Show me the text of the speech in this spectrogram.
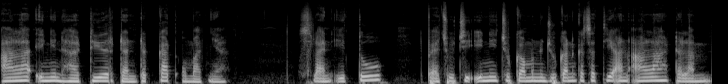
Allah ingin hadir dan dekat umatnya. Selain itu, bait suci ini juga menunjukkan kesetiaan Allah dalam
